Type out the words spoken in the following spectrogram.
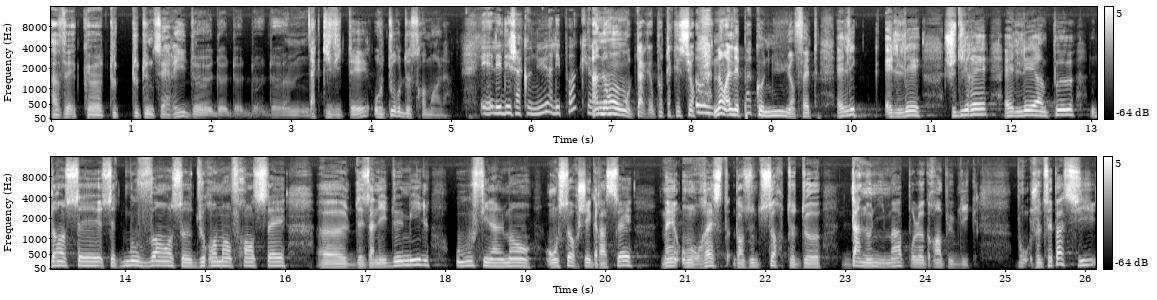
avec euh, toute, une série d'activités autour de ce roman-là. Et elle est déjà connue à l'époque Ah non, pour ta question. Non, elle n'est pas connue en fait. Elle est elle est, je dirais, elle est un peu dans cette mouvance du roman français euh, des années 2000, où finalement on sort chez Grasset, mais on reste dans une sorte de d'anonymat pour le grand public. Bon, je ne sais pas si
